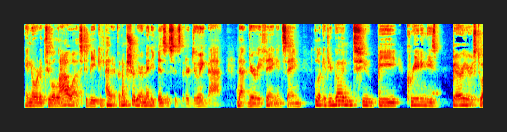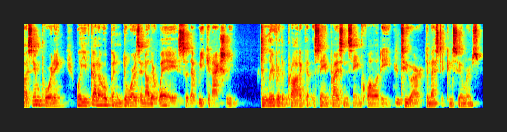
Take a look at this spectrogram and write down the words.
in order to allow us to be competitive? And I'm sure there are many businesses that are doing that that very thing and saying, look, if you're going to be creating these barriers to us importing, well, you've got to open doors in other ways so that we can actually deliver the product at the same price and the same quality to our domestic consumers.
